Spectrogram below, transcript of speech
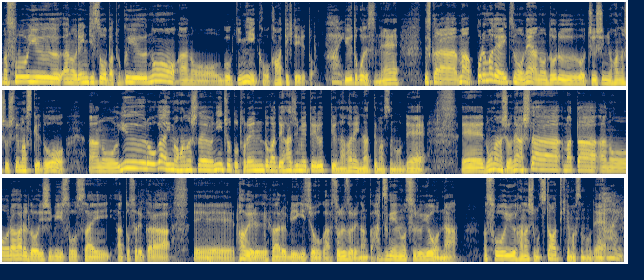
まあ、そういう、あの、レンジ相場特有の、あの、動きに、こう、変わってきているというところですね。はい、ですから、まあ、これまでいつもね、あの、ドルを中心にお話をしてますけど、あの、ユーロが今お話したように、ちょっとトレンドが出始めてるっていう流れになってますので、えー、どうなんでしょうね。明日、また、あの、ラガルド ECB 総裁、あとそれから、えー、パウエル FRB 議長がそれぞれなんか発言をするような、まあ、そういう話も伝わってきてますので、はい、ま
